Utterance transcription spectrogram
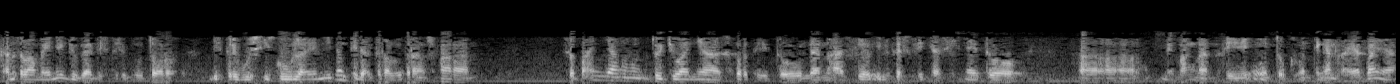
Kan selama ini juga distributor distribusi gula ini kan tidak terlalu transparan. Sepanjang tujuannya seperti itu dan hasil investigasinya itu eh, memang nanti untuk kepentingan rakyat banyak,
